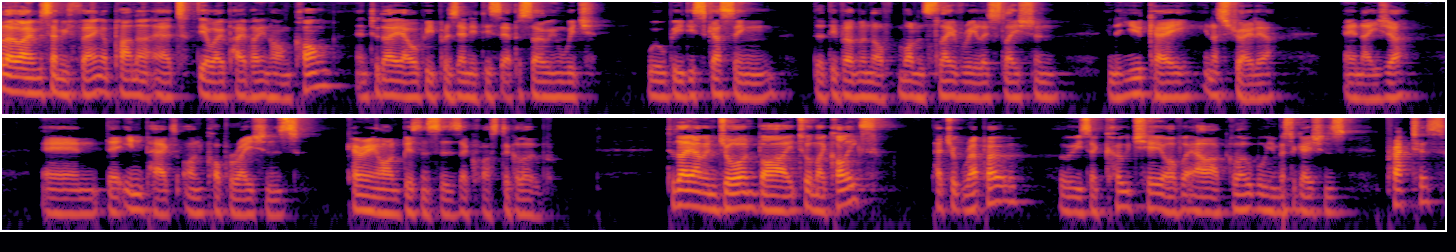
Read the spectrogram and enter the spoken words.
Hello, I'm Sammy Fang, a partner at DLA Piper in Hong Kong, and today I will be presenting this episode in which we'll be discussing the development of modern slavery legislation in the UK, in Australia, and Asia, and their impact on corporations carrying on businesses across the globe. Today I'm joined by two of my colleagues, Patrick Rappo, who is a co-chair of our global investigations practice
